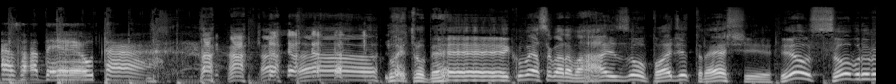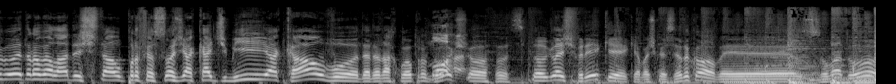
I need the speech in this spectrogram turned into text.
Asa Delta. Muito bem, começa agora mais um Pod Trash. Eu sou o Bruno Gomes, ao meu lado está o professor de academia calvo da Darkwan Productions, Douglas Freak, que é mais conhecido como Exumador.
